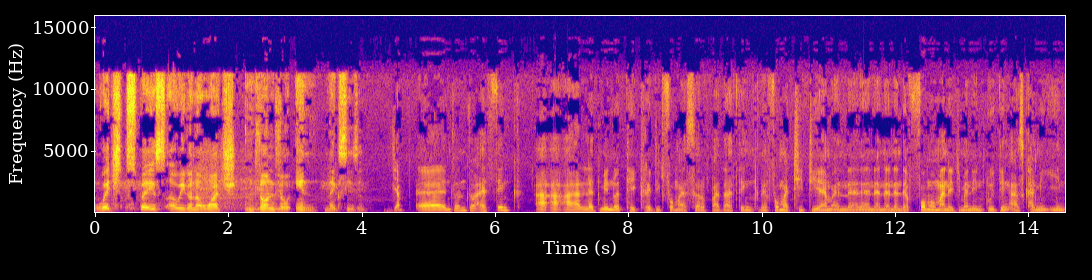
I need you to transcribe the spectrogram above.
Which space are we going to watch Ndlondlo in next season? Yep. Uh, Ndlondlo, I think, I, I, I, let me not take credit for myself, but I think the former TTM and, and, and, and, and the former management, including us coming in,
